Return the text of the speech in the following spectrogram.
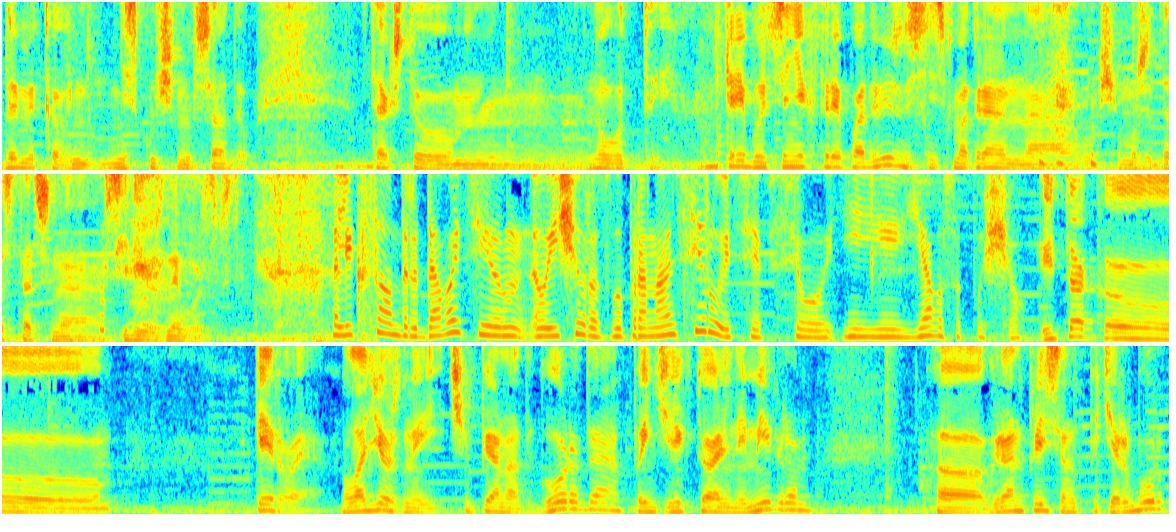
домика в нескучном саду. Так что, ну вот, требуется некоторая подвижность, несмотря на, в общем, уже достаточно серьезный возраст. Александр, давайте э, еще раз вы проанонсируете все, и я вас отпущу. Итак, э, первое. Молодежный чемпионат города по интеллектуальным играм. э, Гран-при Санкт-Петербург.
